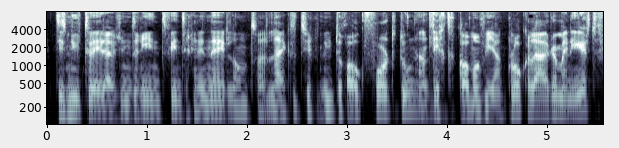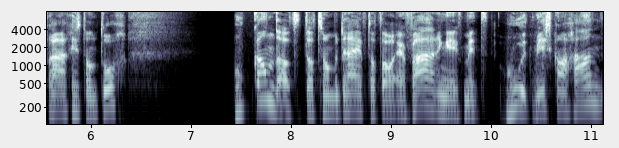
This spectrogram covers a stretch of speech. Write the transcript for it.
Het is nu 2023 en in Nederland uh, lijkt het zich nu toch ook voor te doen. Aan het licht gekomen via een klokkenluider. Mijn eerste vraag is dan toch... Hoe kan dat, dat zo'n bedrijf dat al ervaring heeft met hoe het mis kan gaan...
